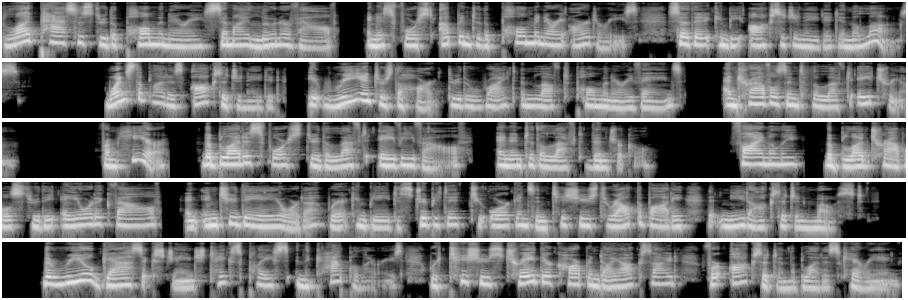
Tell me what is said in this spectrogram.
Blood passes through the pulmonary semilunar valve and is forced up into the pulmonary arteries so that it can be oxygenated in the lungs. Once the blood is oxygenated, it re enters the heart through the right and left pulmonary veins and travels into the left atrium. From here, the blood is forced through the left AV valve and into the left ventricle. Finally, the blood travels through the aortic valve and into the aorta, where it can be distributed to organs and tissues throughout the body that need oxygen most. The real gas exchange takes place in the capillaries, where tissues trade their carbon dioxide for oxygen the blood is carrying.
